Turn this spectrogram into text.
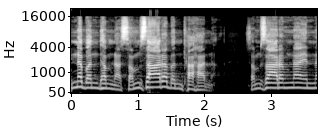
என்ன பந்தம்னா? சம்சார பந்தகான்னா சம்சாரம்னா என்ன?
